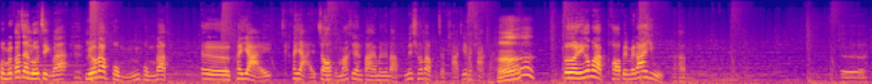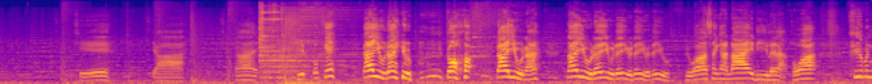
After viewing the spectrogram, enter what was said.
ผมไม่เข้าใจโลจิกละหรือว่าแบบผมผมแบบเออขยายขยายจอผมมากเกินไปมันเลยแบบ ไม่ชัวร์แบบผมจะทาที่ไปทางไหน Huh? เอออันนี่ก็แบบพอเป็นไปได้อยู่นะครับ เออโอเคอยาได้คิดโอเค ได้อยู่ได้อยู่ ก็ได้อยู่นะ ได้อยู่ได้อยู่ได้อยู่ได้อยู่ได้อยู่ ถือว่าใช้งานได้ดีเลยแหละเพราะว่าคือมัน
